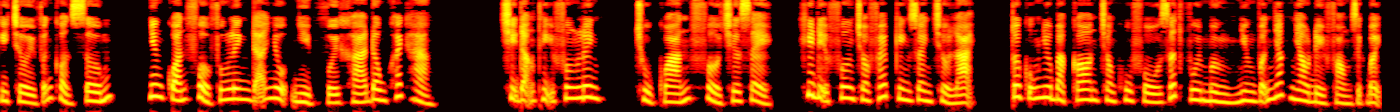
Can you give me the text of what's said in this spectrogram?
khi trời vẫn còn sớm, nhưng quán phở Phương Linh đã nhộn nhịp với khá đông khách hàng. Chị Đặng Thị Phương Linh, chủ quán phở chia sẻ, khi địa phương cho phép kinh doanh trở lại, tôi cũng như bà con trong khu phố rất vui mừng nhưng vẫn nhắc nhau đề phòng dịch bệnh.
